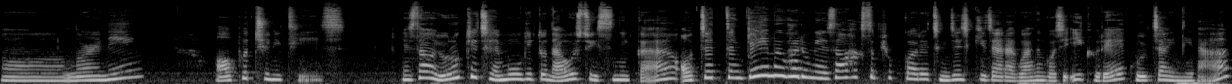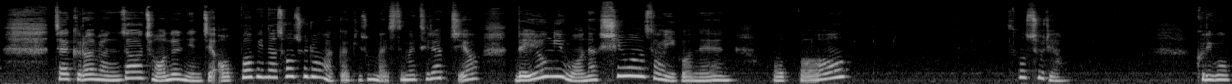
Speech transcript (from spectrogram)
어, learning opportunities. 그래서 이렇게 제목이 또 나올 수 있으니까 어쨌든 게임을 활용해서 학습 효과를 증진시키자라고 하는 것이 이 글의 골자입니다. 자 그러면서 저는 이제 어법이나 서술형 아까 계속 말씀을 드렸지요. 내용이 워낙 쉬워서 이거는 어법, 서술형 그리고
